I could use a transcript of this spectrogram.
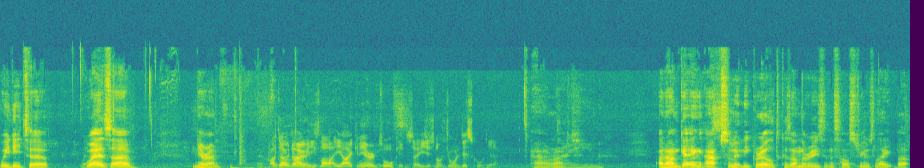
We need to. Where's uh, Niran? I don't know. He's like, he, I can hear him talking, so he's just not joined Discord yet. Ah, right. And I'm getting absolutely grilled because I'm the reason this whole stream's late, but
